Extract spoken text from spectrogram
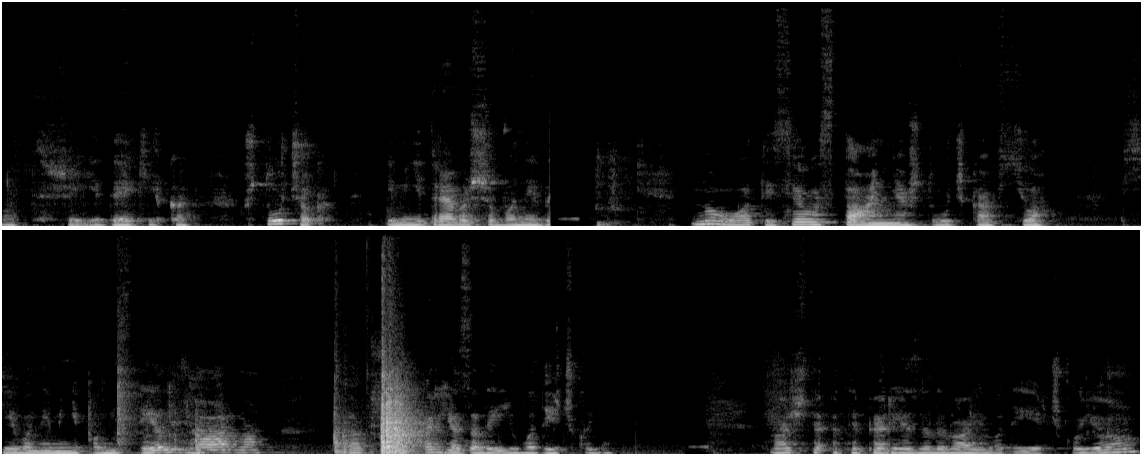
От ще є декілька штучок, і мені треба, щоб вони. Ну от, і це остання штучка. Все. Всі вони мені помістились гарно. Так що тепер я залию водичкою. Бачите, а тепер я заливаю водичкою.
